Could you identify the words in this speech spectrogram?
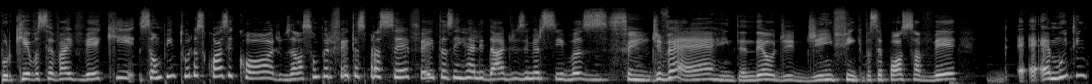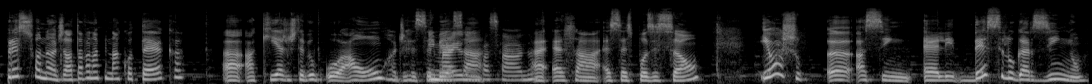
porque você vai ver que são pinturas quase códigos, elas são perfeitas para ser feitas em realidades imersivas Sim. de VR, entendeu? De, de enfim, que você possa ver. É, é muito impressionante. Ela estava na Pinacoteca. Aqui a gente teve a honra de receber essa, essa, essa exposição. E eu acho, ah, assim, Ellie, desse lugarzinho,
